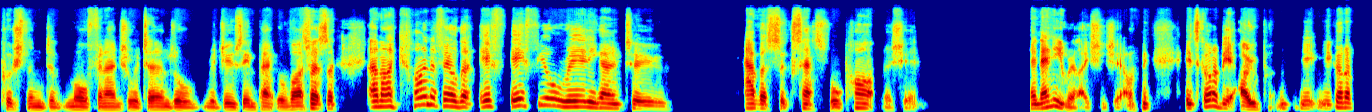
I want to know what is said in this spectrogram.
push them to more financial returns or reduce impact or vice versa. And I kind of feel that if if you're really going to have a successful partnership in any relationship, I mean, it's got to be open. You, got to,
